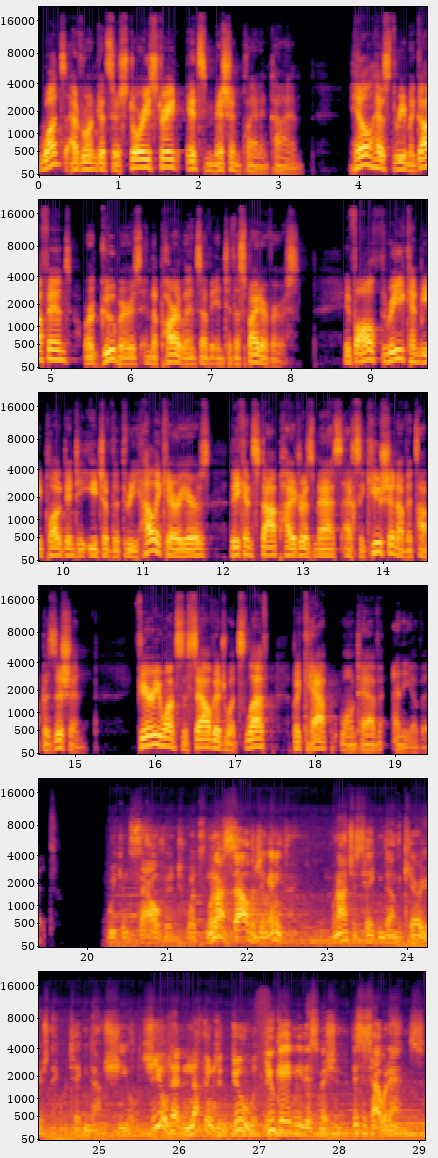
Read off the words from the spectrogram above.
Once everyone gets their story straight, it's mission planning time. Hill has three MacGuffins, or goobers in the parlance of Into the Spider Verse. If all three can be plugged into each of the three helicarriers, they can stop Hydra's mass execution of its opposition. Fury wants to salvage what's left, but Cap won't have any of it. We can salvage what's left. We're not salvaging anything. We're not just taking down the carriers, Nick. We're taking down S.H.I.E.L.D. Shield had nothing to do with it. You gave me this mission. This is how it ends.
